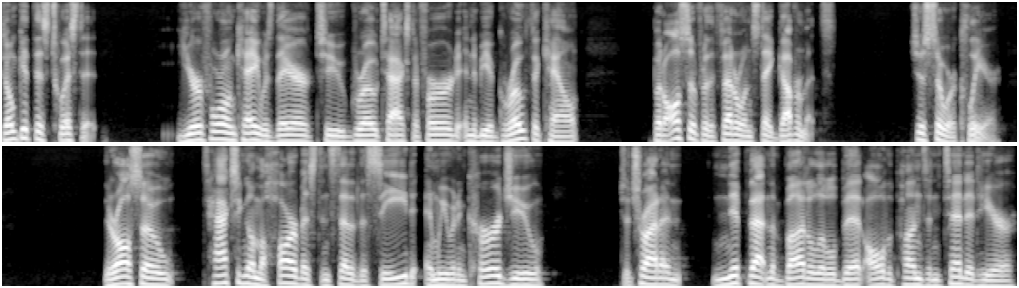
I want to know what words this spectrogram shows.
don't get this twisted. Your 401k was there to grow tax deferred and to be a growth account but also for the federal and state governments, just so we're clear. They're also taxing on the harvest instead of the seed. And we would encourage you to try to nip that in the bud a little bit, all the puns intended here,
